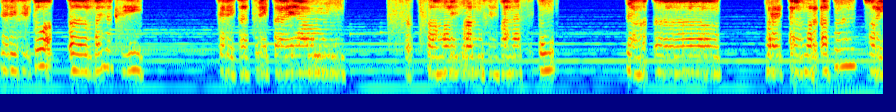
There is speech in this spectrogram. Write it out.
Dari situ uh, banyak sih cerita-cerita yang selama liburan musim panas itu yang uh, mereka apa sorry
